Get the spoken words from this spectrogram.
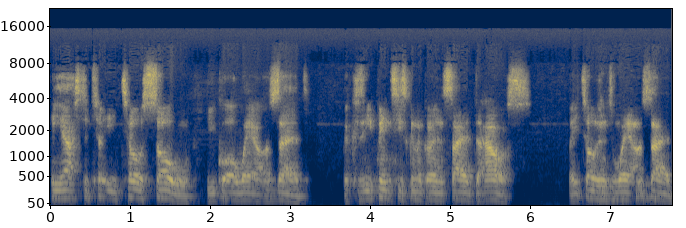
he has to. T- he tells Saul, "You gotta wait outside," because he thinks he's gonna go inside the house, but he tells him to wait outside,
